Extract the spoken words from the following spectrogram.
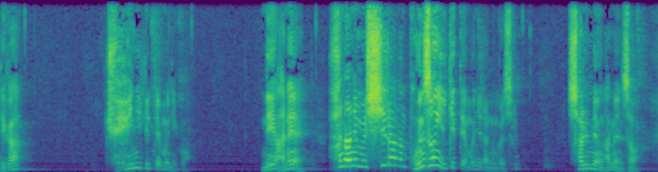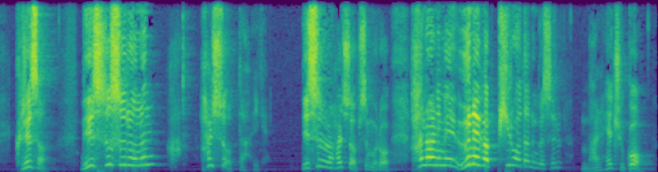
네가 죄인이기 때문이고 네 안에 하나님을 싫어하는 본성이 있기 때문이라는 것을 설명하면서 그래서 네 스스로는 할 수 없다 이게 네 스스로는 할 수 없으므로 하나님의 은혜가 필요하다는 것을 말해주고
